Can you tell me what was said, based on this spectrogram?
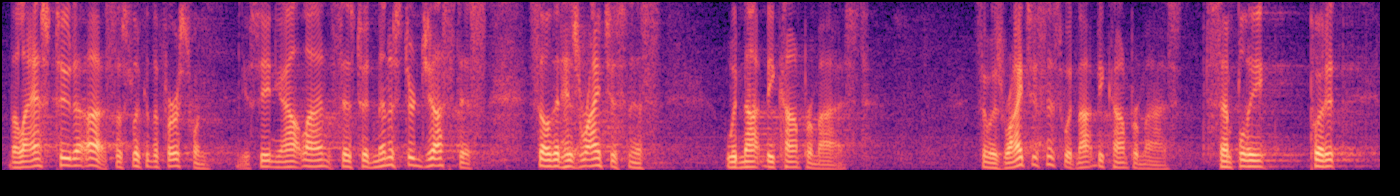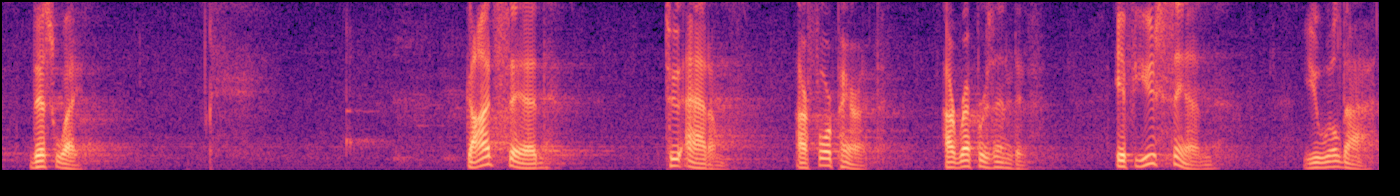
the last two to us. Let's look at the first one. You see it in your outline. It says to administer justice so that his righteousness would not be compromised. So his righteousness would not be compromised. Simply put it this way God said to Adam, our foreparent, our representative, if you sin, you will die.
